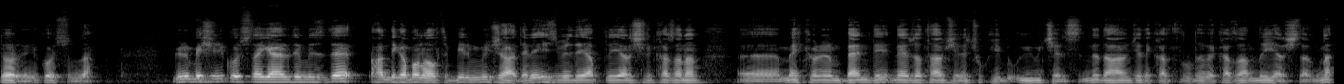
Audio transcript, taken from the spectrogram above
4. koşusunda. Günün 5. koşusuna geldiğimizde handikap 16 bir mücadele. İzmir'de yaptığı yarışını kazanan e, Mekke'nin Bendi Nevzat Avcı ile çok iyi bir uyum içerisinde. Daha önce de katıldığı ve kazandığı yarışlarında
